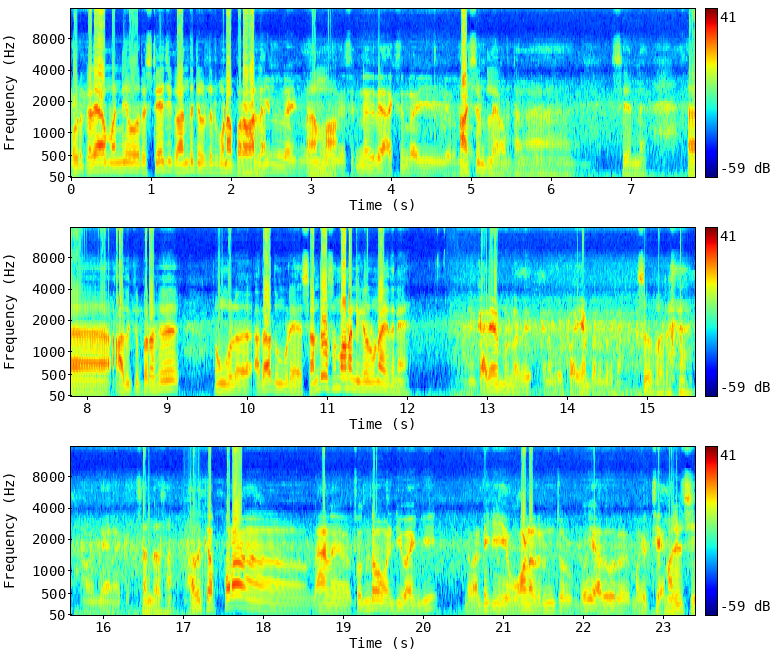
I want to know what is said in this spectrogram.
ஒரு கல்யாணம் பண்ணி ஒரு ஸ்டேஜுக்கு வந்துட்டு விட்டுட்டு போனால் பரவாயில்ல. இல்ல இல்ல. ஆமா. அவங்க சின்னதுல ஆக்சிடென்ட் ஆகி. ஆக்சிடெண்ட்டில் இறந்துட்டாங்க. சரிண்ணே. அதுக்கு பிறகு உங்களை அதாவது உங்களுடைய சந்தோஷமான நிகழ்வுனா. நான் கல்யாணம் பண்ணது எனக்கு ஒரு பையன் பிறந்திருக்கான். சூப்பர். அவன் எனக்கு. சந்தோஷம். அதுக்கப்புறம் நான் சொந்தம் வண்டி வாங்கி இந்த வண்டிக்கு ஓனர்னு சொல்லும்போது அது ஒரு மகிழ்ச்சியா இருக்கு. மகிழ்ச்சி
